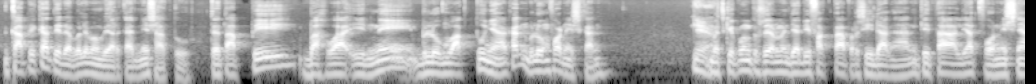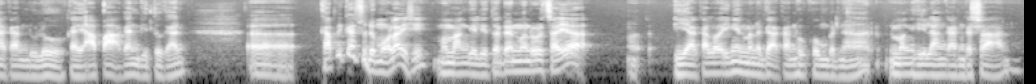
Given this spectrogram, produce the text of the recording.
KPK tidak boleh membiarkan ini satu. Tetapi bahwa ini belum waktunya, kan belum vonis kan? Yeah. Meskipun itu sudah menjadi fakta persidangan, kita lihat vonisnya kan dulu kayak apa kan gitu kan. Uh, eh, KPK sudah mulai sih memanggil itu dan menurut saya, uh, ya kalau ingin menegakkan hukum benar, menghilangkan kesan,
